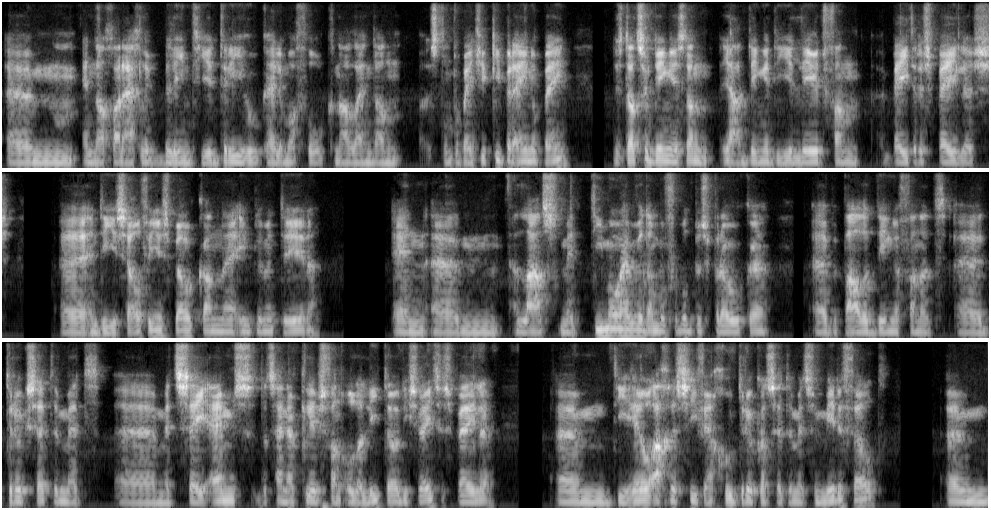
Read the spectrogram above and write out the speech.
Ehm, en dan gewoon eigenlijk blind je driehoek helemaal vol knallen en dan stond opeens je keeper één op één. Dus dat soort dingen is dan ja, dingen die je leert van betere spelers en die je zelf in je spel kan implementeren. En ehm, laatst met Timo hebben we dan bijvoorbeeld besproken eh, bepaalde dingen van het eh, druk zetten met, eh, met CM's. Dat zijn nou clips van Olalito, die Zweedse speler, ehm, die heel agressief en goed druk kan zetten met zijn middenveld. Ehm,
